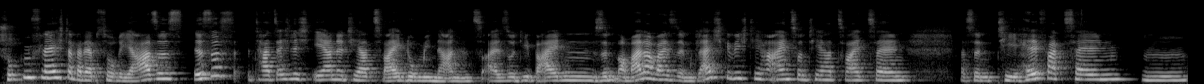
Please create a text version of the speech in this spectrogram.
Schuppenflechte, bei der Psoriasis ist es tatsächlich eher eine TH2-Dominanz. Also die beiden sind normalerweise im Gleichgewicht, TH1 und TH2-Zellen. Das sind T-Helferzellen. Hm,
